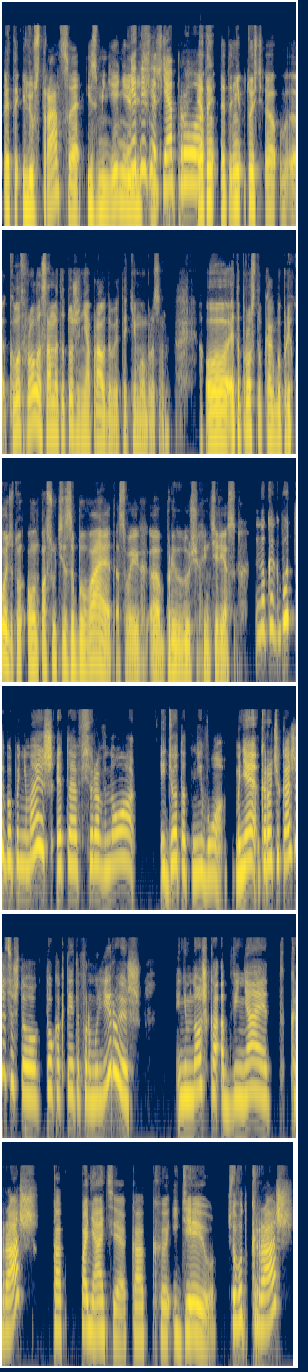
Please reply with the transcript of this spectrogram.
это иллюстрация изменения Нет, нет, личности. нет, я про... Это, это не, то есть э, э, Клод Фролла сам это тоже не оправдывает таким образом. Это просто как бы приходит, он, он, по сути забывает о своих э, предыдущих интересах. Ну, как будто бы, понимаешь, это все равно идет от него. Мне, короче, кажется, что то, как ты это формулируешь, немножко обвиняет краш понятие, как э, идею. Что вот краш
